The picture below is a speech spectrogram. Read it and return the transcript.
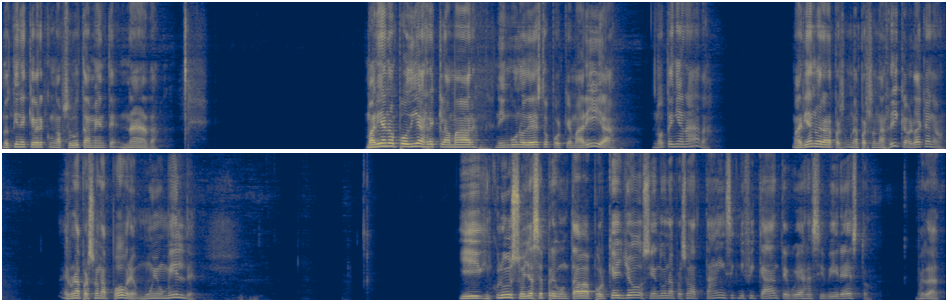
No tiene que ver con absolutamente nada. María no podía reclamar ninguno de estos porque María no tenía nada. María no era una persona rica, ¿verdad que no? Era una persona pobre, muy humilde. Y incluso ella se preguntaba, ¿por qué yo, siendo una persona tan insignificante, voy a recibir esto? ¿Verdad?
